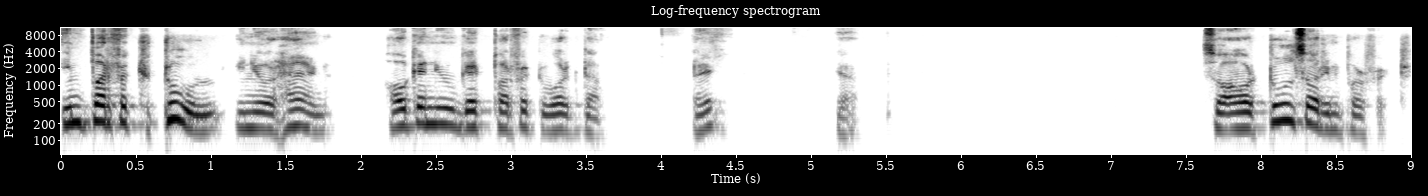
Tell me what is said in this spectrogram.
imperfect tool in your hand, how can you get perfect work done? Right? Yeah. So our tools are imperfect.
